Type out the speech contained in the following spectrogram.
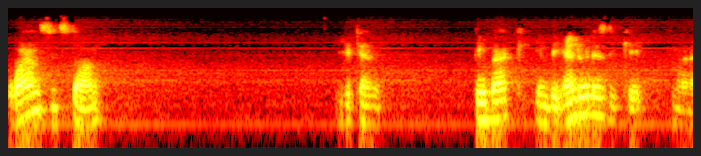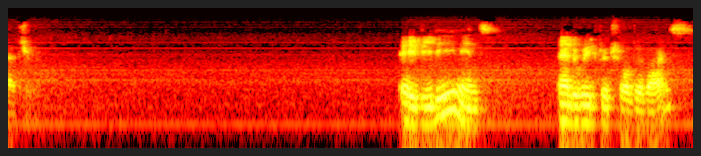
Once it's done, you can go back in the Android SDK manager. AVD means Android Virtual Device.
